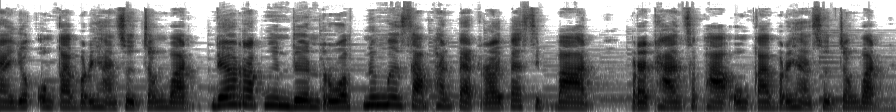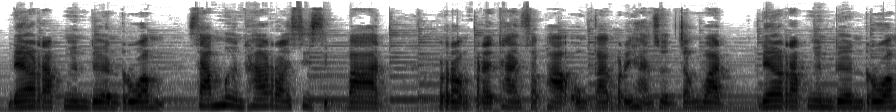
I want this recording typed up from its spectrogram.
นายกองค์การบริหารส่วนจังหวัด ได้รับเงินเดือนรวม 13,880 บาท ประธานสภาองค์การบริหารส่วนจังหวัด ได้รับเงินเดือนรวม 3,540 บาท รองประธานสภาองค์การบริหารส่วนจังหวัด ได้รับเงินเดือนรวม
